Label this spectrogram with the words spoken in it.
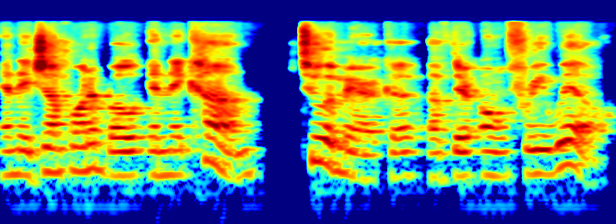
And they jump on a boat and they come to America of their own free will.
